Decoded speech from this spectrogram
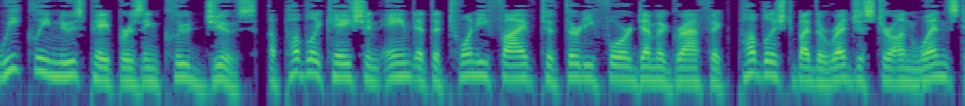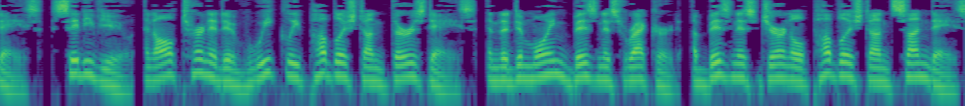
Weekly newspapers include Juice, a publication aimed at the 25 to 34 demographic published by the Register on Wednesdays, CityView, an alternative weekly published on Thursdays, and the Des Moines Business Record, a business journal published on Sundays,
